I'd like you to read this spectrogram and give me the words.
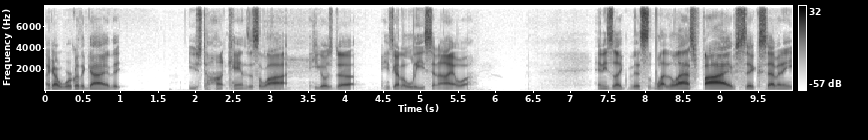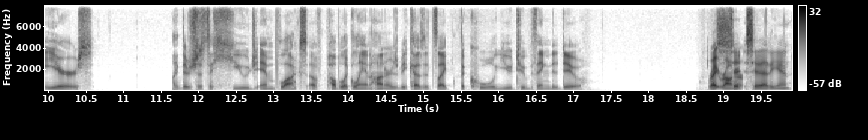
like I work with a guy that used to hunt Kansas a lot. He goes to, he's got a lease in Iowa, and he's like this the last five, six, seven, eight years. Like there's just a huge influx of public land hunters because it's like the cool YouTube thing to do. Right, wrong. Say, or- say that again.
